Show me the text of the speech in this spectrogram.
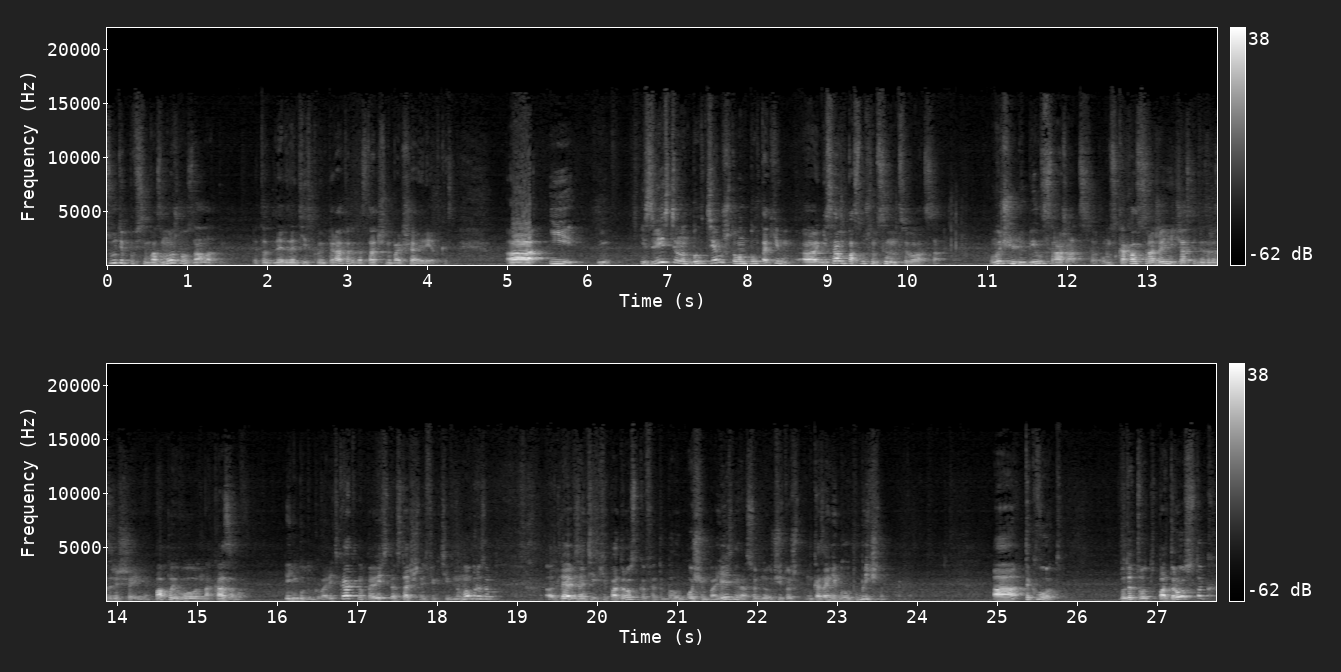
Судя по всему, возможно, узнал латынь. Это для византийского императора достаточно большая редкость. А, и известен он был тем, что он был таким а, не самым послушным сыном своего отца. Он очень любил сражаться. Он скакал в сражении часто без разрешения. Папа его наказывал. Я не буду говорить как, но поверьте, достаточно эффективным образом. А для византийских подростков это было очень болезненно, особенно учитывая, что наказание было публичным. А, так вот, вот этот вот подросток,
